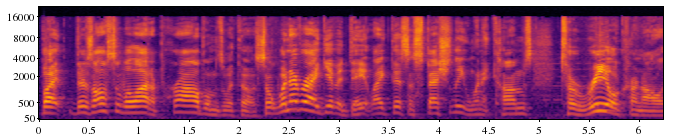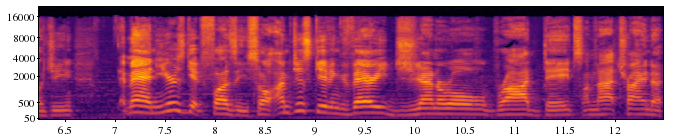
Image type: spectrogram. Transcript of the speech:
but there's also a lot of problems with those. So whenever I give a date like this, especially when it comes to real chronology, man, years get fuzzy. So I'm just giving very general, broad dates. I'm not trying to,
